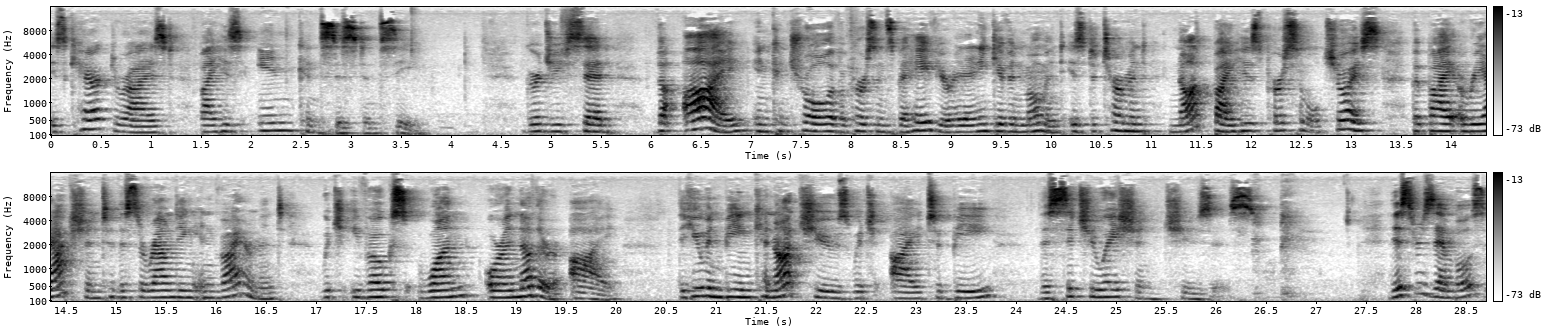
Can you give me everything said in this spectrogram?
is characterized by his inconsistency. Gurdjieff said, the I in control of a person's behavior at any given moment is determined not by his personal choice, but by a reaction to the surrounding environment, which evokes one or another I. The human being cannot choose which I to be, the situation chooses. This resembles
